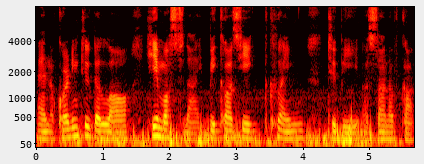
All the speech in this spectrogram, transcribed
and according to the law, he must die because he claimed to be a son of God.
